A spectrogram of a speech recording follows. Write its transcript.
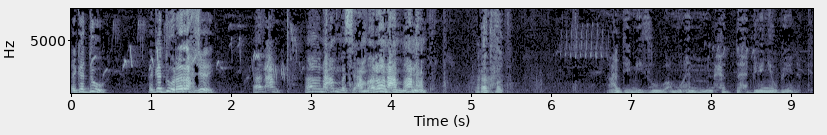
قدور قدور راح جاي. ها نعم. ها نعم سي عمار ها نعم ها نعم. أدخل. عندي موضوع مهم نحبه بيني وبينك.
